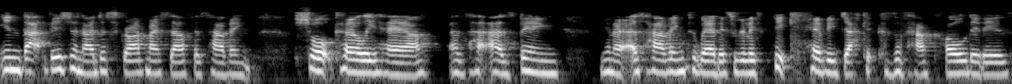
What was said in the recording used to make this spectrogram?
in that vision, I described myself as having short curly hair, as as being, you know, as having to wear this really thick, heavy jacket because of how cold it is.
